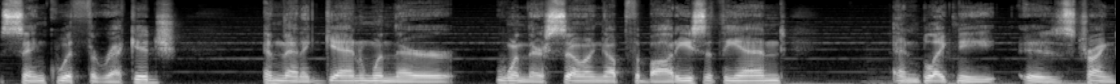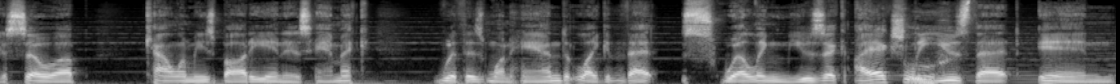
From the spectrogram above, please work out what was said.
sink with the wreckage, and then again when they're when they're sewing up the bodies at the end and Blakeney is trying to sew up Calamy's body in his hammock with his one hand, like that swelling music. I actually Ooh. used that in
